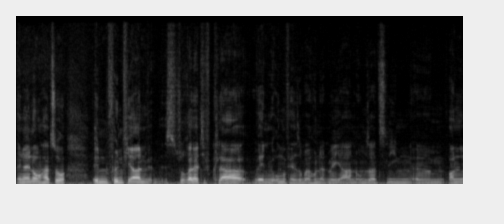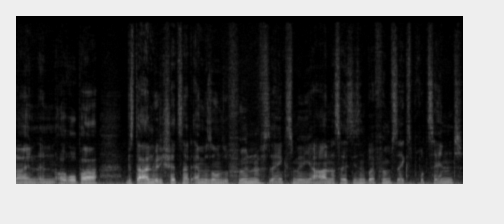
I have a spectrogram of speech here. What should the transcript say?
in Erinnerung hat, so in fünf Jahren ist so relativ klar, werden wir ungefähr so bei 100 Milliarden Umsatz liegen ähm, online in Europa. Bis dahin würde ich schätzen, hat Amazon so 5, 6 Milliarden. Das heißt, die sind bei 5, 6 Prozent.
